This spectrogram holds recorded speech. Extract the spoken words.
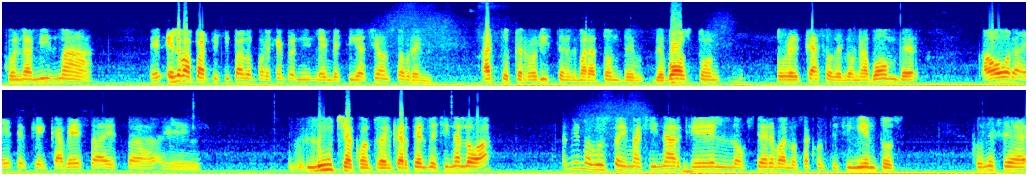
con la misma él, él, ha participado por ejemplo en la investigación sobre el acto terrorista en el maratón de, de Boston sobre el caso de Lona Bomber. Ahora es el que encabeza esta eh, lucha contra el cartel de Sinaloa a mí me gusta imaginar que él observa los acontecimientos con esa,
